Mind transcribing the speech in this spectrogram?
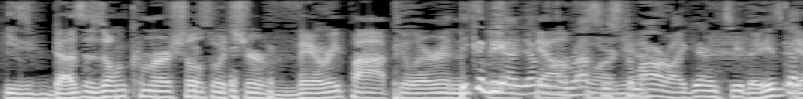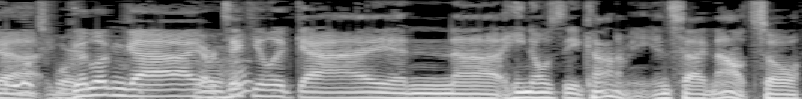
He does his own commercials, which are very popular. The he could be on Young and the Restless tomorrow. I guarantee that. He's got the looks for it. Good-looking guy, Uh-huh. articulate guy, and uh, he knows the economy inside and out. So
